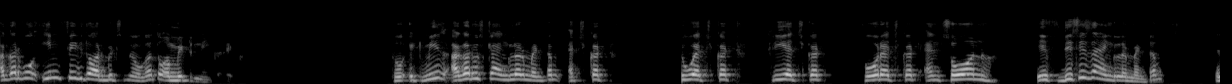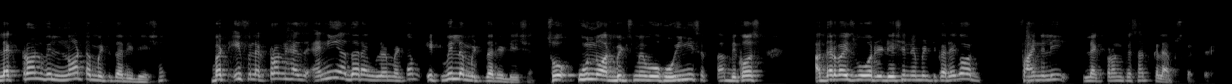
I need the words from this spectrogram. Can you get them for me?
अगर वो इन फिक्स ऑर्बिट्स में होगा तो अमिट नहीं करेगा। सो इट मीन अगर उसका angular momentum h cut two h cut three h cut four h cut and so on if this is angular momentum electron will not emit the radiation but if electron has any other angular momentum it will emit the radiation so उन ऑर्बिट्स में वो हो ही नहीं सकता बिकॉज़ अदरवाइज़ वो रेडिएशन अमिट करेगा और फाइनली इलेक्ट्रॉन के साथ कलेप्स कर जाएगा।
